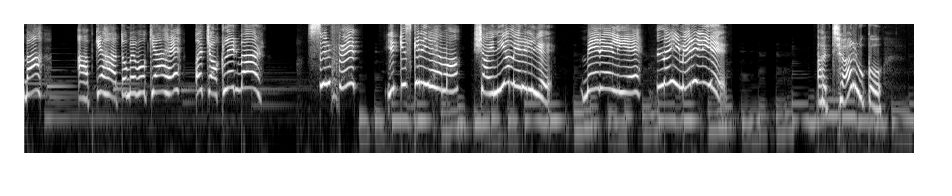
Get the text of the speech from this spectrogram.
माँ आपके हाथों में वो क्या है? और चॉकलेट बार। सिर्फ़ एक? ये किसके लिए है माँ? शाइनी या मेरे लिए? मेरे लिए। नहीं मेरे लिए। अच्छा रुको।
